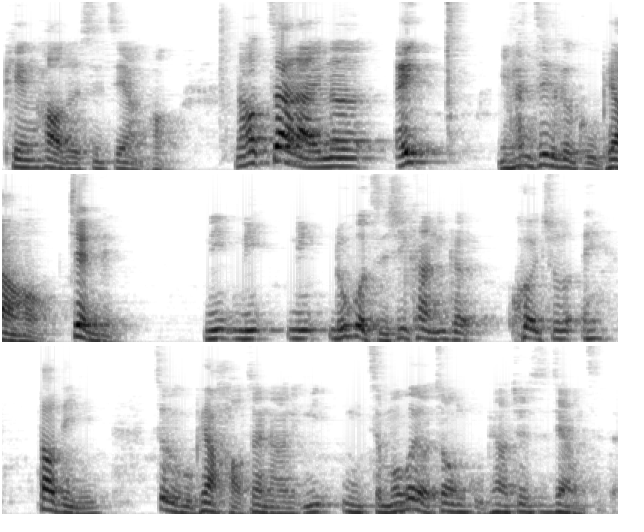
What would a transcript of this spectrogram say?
偏好的是这样哈。然后再来呢，哎，你看这个股票哈，见顶。你你你如果仔细看，你可会说，哎、欸，到底你这个股票好在哪里？你你怎么会有这种股票就是这样子的？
